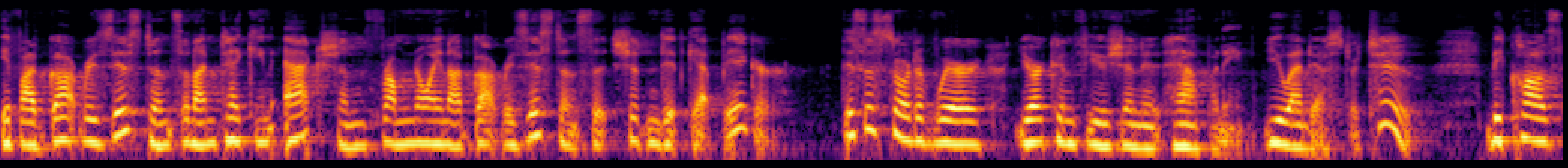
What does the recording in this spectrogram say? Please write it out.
if I've got resistance and I'm taking action from knowing I've got resistance that shouldn't it get bigger? This is sort of where your confusion is happening you and Esther too. Because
